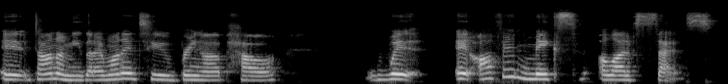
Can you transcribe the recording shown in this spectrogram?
it dawned on me that I wanted to bring up how what it often makes a lot of sense.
